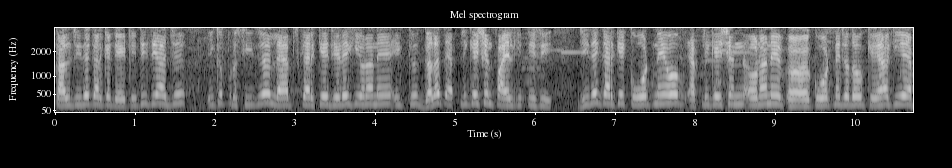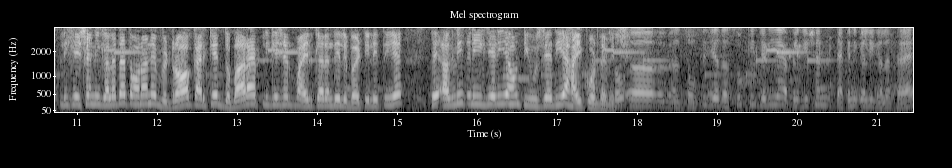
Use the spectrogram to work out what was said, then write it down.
ਕੱਲ ਜਿਹਦੇ ਕਰਕੇ ਡੇਟ ਲਿੱਤੀ ਸੀ, ਅੱਜ ਇੱਕ ਪ੍ਰੋਸੀਜਰਲ ਲੈਬਸ ਕਰਕੇ ਜਿਹੜੇ ਕਿ ਉਹਨਾਂ ਨੇ ਇੱਕ ਗਲਤ ਐਪਲੀਕੇਸ਼ਨ ਫਾਈਲ ਕੀਤੀ ਸੀ, ਜਿਹਦੇ ਕਰਕੇ ਕੋਰਟ ਨੇ ਉਹ ਐਪਲੀਕੇਸ਼ਨ ਉਹਨਾਂ ਨੇ ਕੋਰਟ ਨੇ ਜਦੋਂ ਕਿਹਾ ਕਿ ਇਹ ਐਪਲੀਕੇਸ਼ਨ ਹੀ ਗਲਤ ਹੈ, ਤਾਂ ਉਹਨਾਂ ਨੇ ਵਿਡਰਾਅ ਕਰਕੇ ਦੁਬਾਰਾ ਐਪਲੀਕੇਸ਼ਨ ਫਾਈਲ ਕਰਨ ਦੀ ਲਿਬਰਟੀ ਲਿੱਤੀ ਹੈ ਤੇ ਅਗਲੀ ਤਰੀਕ ਜਿਹੜੀ ਹੈ ਹੁਣ ਟਿਊਜ਼ਡੇ ਦੀ ਹੈ ਹਾਈ ਕੋਰਟ ਦੇ ਵਿੱਚ। ਸੋਫਤੀ ਜੀ ਦੱਸੋ ਕਿ ਜਿਹੜੀ ਇਹ ਐਪਲੀਕੇਸ਼ਨ ਟੈਕਨੀਕਲੀ ਗਲਤ ਹੈ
